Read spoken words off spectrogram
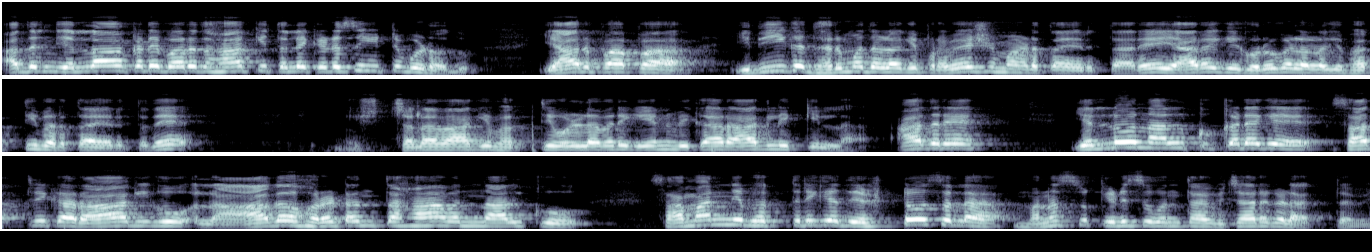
ಅದರಿಂದ ಎಲ್ಲಾ ಕಡೆ ಬರೆದು ಹಾಕಿ ತಲೆ ಕೆಡಿಸಿ ಇಟ್ಟು ಬಿಡೋದು ಯಾರು ಪಾಪ ಇದೀಗ ಧರ್ಮದೊಳಗೆ ಪ್ರವೇಶ ಮಾಡ್ತಾ ಇರ್ತಾರೆ, ಯಾರಿಗೆ ಗುರುಗಳೊಳಗೆ ಭಕ್ತಿ ಬರ್ತಾ ಇರ್ತದೆ, ನಿಶ್ಚಲವಾಗಿ ಭಕ್ತಿ ಉಳ್ಳವರಿಗೆ ಏನು ವಿಕಾರ ಆಗ್ಲಿಕ್ಕಿಲ್ಲ. ಆದರೆ ಎಲ್ಲೋ ನಾಲ್ಕು ಕಡೆಗೆ ಸಾತ್ವಿಕ ಸಾತ್ವಿಕರಾಗಿಗೂ ಆಗ ಹೊರಟಂತಹ ಒಂದು ನಾಲ್ಕು ಸಾಮಾನ್ಯ ಭಕ್ತರಿಗೆ ಅದು ಎಷ್ಟೋ ಸಲ ಮನಸ್ಸು ಕೆಡಿಸುವಂತಹ ವಿಚಾರಗಳಾಗ್ತವೆ.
